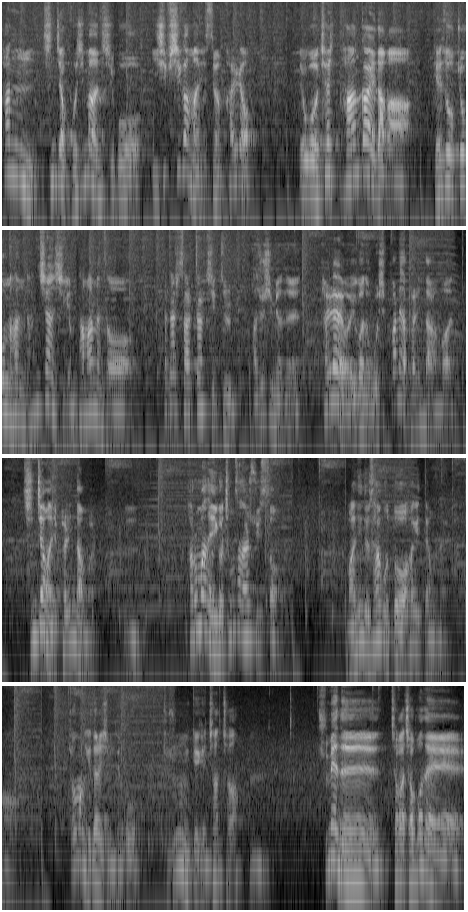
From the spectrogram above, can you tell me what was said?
한 진짜 거짓말 안 치고 20시간만 있으면 팔려. 요거 최 하한가에다가 계속 조금 한 1시간씩 염탐하면서 살짝씩 살짝씩 좀 봐주시면은 팔려요. 이거는 58회나 팔린다는 건 진짜 많이 팔린다는 거야. 음. 하루 만에 이거 청산할 수 있어. 많이들 사고 또 하기 때문에. 어. 조금만 기다리시면 되고 주중은 꽤 괜찮죠. 음. 줌에는 제가 저번에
